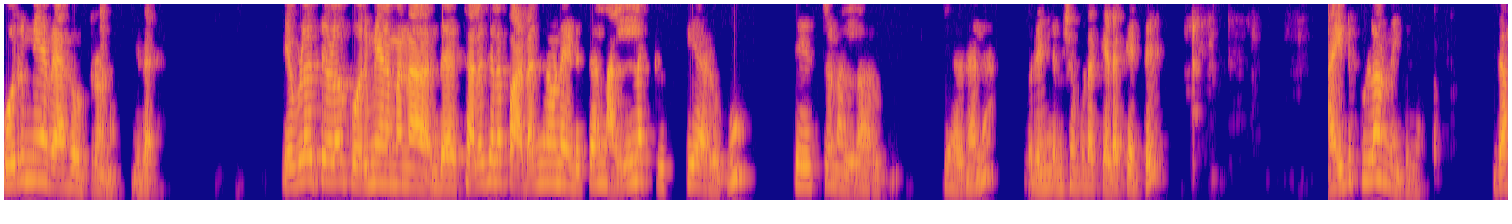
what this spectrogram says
பொறுமையா வேக விட்டுறணும் இதை. எவ்வளோத்து எவ்வளோ பொறுமையா நம்ம இந்த சில சில அடங்கினோன்னு எடுத்தால் நல்லா கிறிஸ்பியாக இருக்கும். டேஸ்ட்டும் நல்லா இருக்கும். அதனால ஒரு ரெண்டு நிமிஷம் கூட கிடக்கட்டு. நைட்டு ஃபுல்லா நினைக்கல இதா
